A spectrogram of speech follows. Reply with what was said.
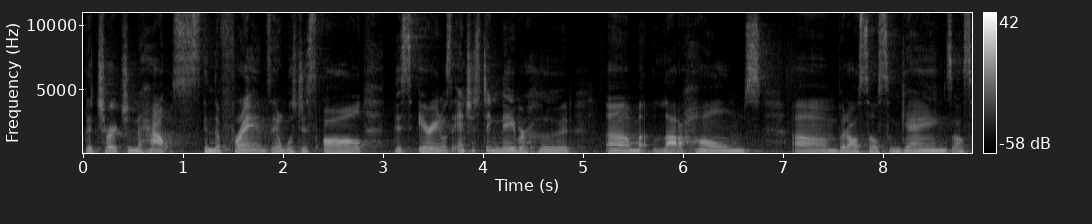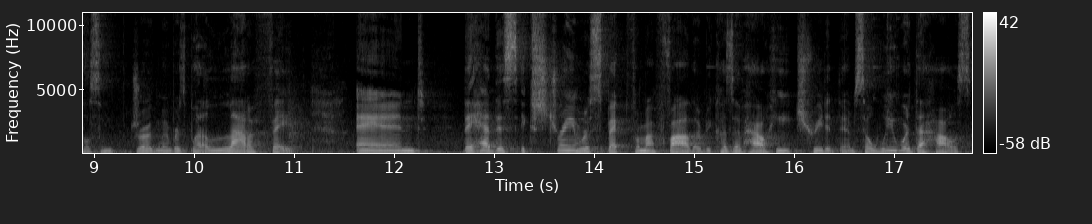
the church and the house and the friends, and it was just all this area. It was an interesting neighborhood, um, a lot of homes, um, but also some gangs, also some drug members, but a lot of faith and they had this extreme respect for my father because of how he treated them. So we were the house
